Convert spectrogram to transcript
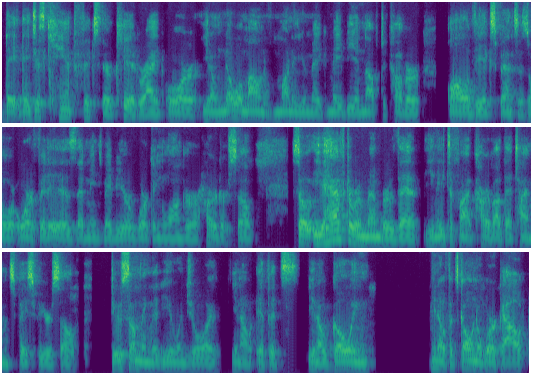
they they just can't fix their kid right? Or you know no amount of money you make may be enough to cover all of the expenses or or if it is that means maybe you're working longer or harder. So so you have to remember that you need to find carve out that time and space for yourself. Do something that you enjoy you know if it's you know going you know if it's going to work out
